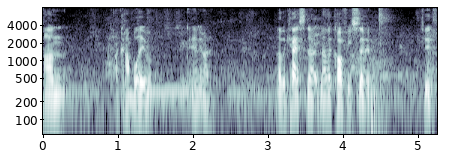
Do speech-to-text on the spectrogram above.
Un, I can't believe. Anyway, another case note, another coffee soon. Cheers.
